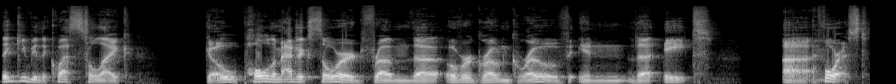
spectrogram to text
they give you the quest to like go pull the magic sword from the overgrown grove in the eight uh forest.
